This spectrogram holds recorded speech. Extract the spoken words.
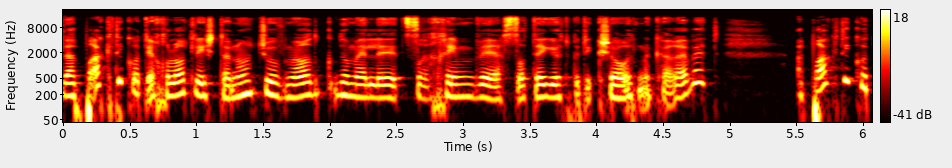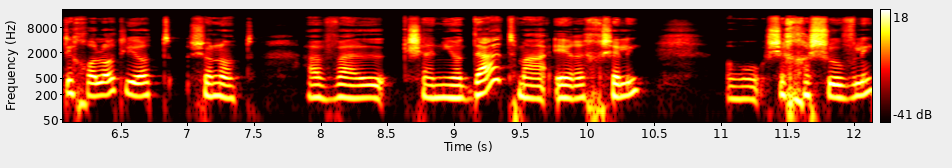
והפרקטיקות יכולות להשתנות שוב, מאוד דומה לצרכים ואסטרטגיות בתקשורת מקרבת. הפרקטיקות יכולות להיות שונות, אבל כשאני יודעת מה הערך שלי, או שחשוב לי,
